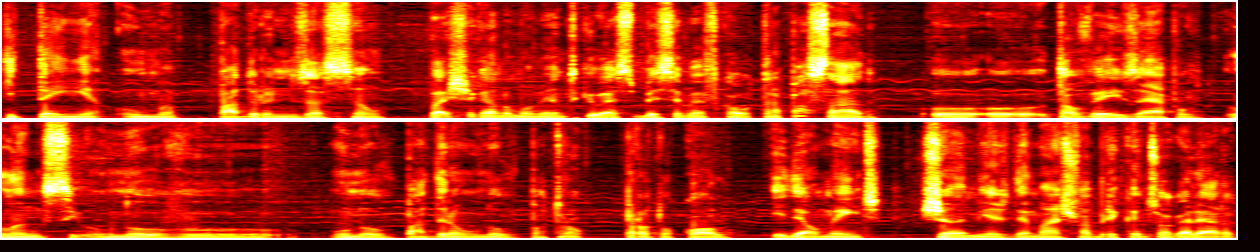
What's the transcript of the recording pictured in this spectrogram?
que tenha uma padronização. Vai chegar no momento que o USB-C vai ficar ultrapassado. Ou, ou, talvez a Apple lance um novo, um novo padrão, um novo protocolo. Idealmente, chame as demais fabricantes. Ó, oh, galera,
